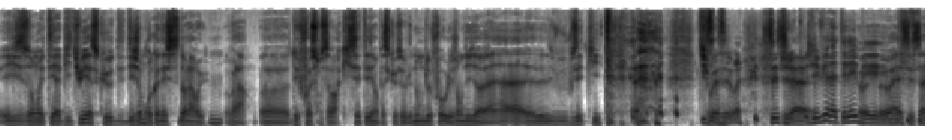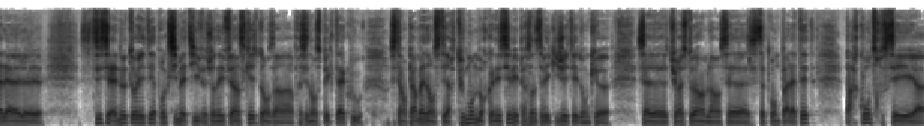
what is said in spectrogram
ils ont été habitués à ce que des gens me reconnaissent dans la rue. Mm. Voilà. Euh, des fois sans savoir qui c'était, hein, parce que le nombre de fois où les gens me disent ah, ah, vous êtes qui Tu vois, c'est vrai. la- J'ai vu à la télé, mais Ouais, c'est ça. la- c'est c'est la notoriété approximative. J'en ai fait un sketch dans un précédent spectacle où c'était en permanence. C'est-à-dire tout le monde me reconnaissait, mais personne ne savait qui j'étais. Donc, euh, ça, tu restes humble. Hein, ça, ça te monte pas la tête. Par contre, c'est euh,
